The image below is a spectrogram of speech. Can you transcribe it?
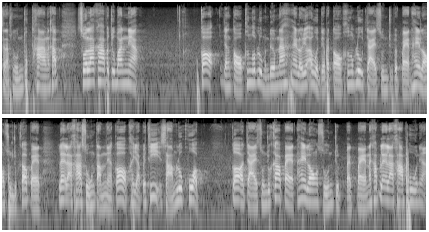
สนับสนุนทุกทางนะครับ ส่วนราคาปัจจุบันเนี่ยก็ยังต่อครึ่งครบลูกเหมือนเดิมนะ ให้รอยัลอาวิร์ดเดี๋ยวไปต่อครึ่งครบลูกจ่าย 0.88 ให้ลอง 0.98 และราคาสูงต่ำเนี่ยก็ขยับไปที่ 3 ลูกควบ ก็จ่าย 0.98 ให้ลอง 0.88 นะครับ และราคาพูเนี่ย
